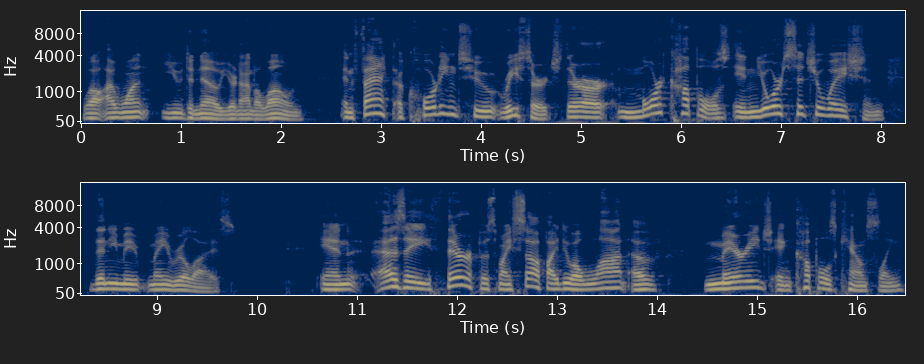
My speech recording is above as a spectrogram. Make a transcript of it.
Well i want you to know you're not alone in fact, according to research, there are more couples in your situation than you may, may, realize. And as a therapist myself, I do a lot of marriage and couples counseling.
